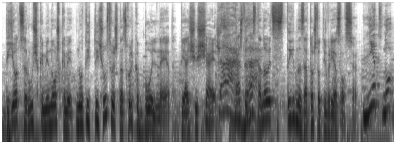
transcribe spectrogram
бьется ручками, ножками, ну ты, ты чувствуешь, насколько больно это. Ты ощущаешь. Да, Каждый да. раз становится стыдно за то, что ты врезался. Нет, но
